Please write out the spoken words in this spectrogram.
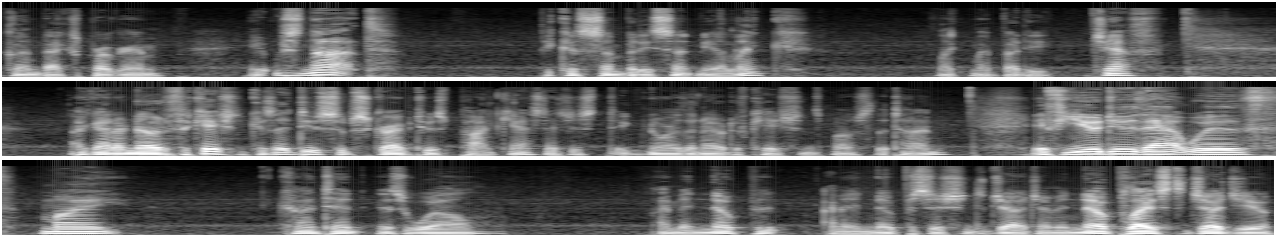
Glenn Beck's program, it was not because somebody sent me a link, like my buddy Jeff. I got a notification because I do subscribe to his podcast. I just ignore the notifications most of the time. If you do that with my content as well, I'm in no I'm in no position to judge. I'm in no place to judge you.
